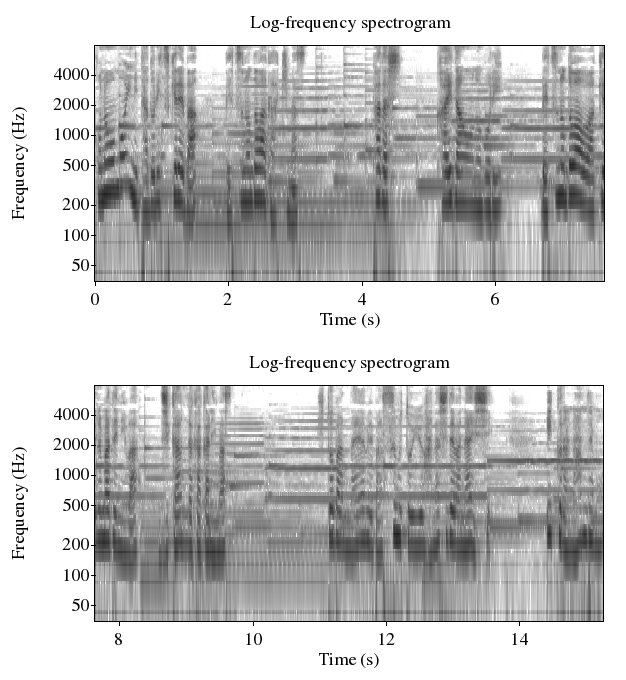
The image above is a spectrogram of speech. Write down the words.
この思いにたどり着ければ別のドアが開きます。ただし階段を上り別のドアを開けるまでには時間がかかります。一晩悩めば済むという話ではないし、いくらなんでも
